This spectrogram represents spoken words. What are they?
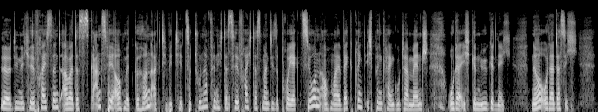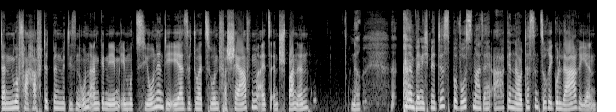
äh, die nicht hilfreich sind, aber dass es ganz viel auch mit Gehirnaktivität zu tun hat, finde ich das hilfreich, dass man diese Projektion auch mal wegbringt, ich bin kein guter Mensch oder ich genüge nicht. Ne? Oder dass ich dann nur verhaftet bin mit diesen unangenehmen Emotionen, die eher Situationen verschärfen als entspannen. Ne? Wenn ich mir das bewusst mache, ah genau, das sind so Regularien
